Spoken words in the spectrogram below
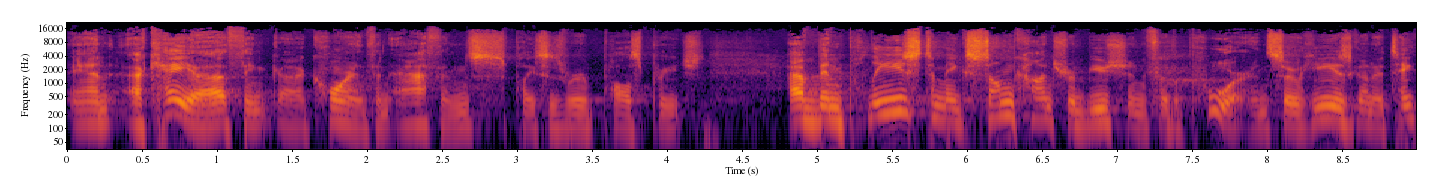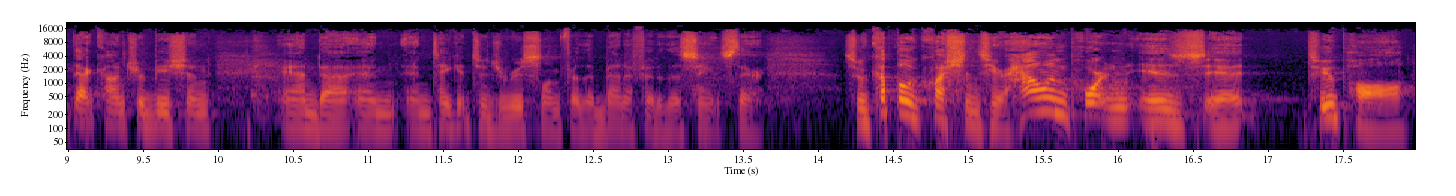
And Achaia, think uh, Corinth and Athens, places where Paul's preached, have been pleased to make some contribution for the poor. And so he is going to take that contribution and, uh, and, and take it to Jerusalem for the benefit of the saints there. So, a couple of questions here. How important is it to Paul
